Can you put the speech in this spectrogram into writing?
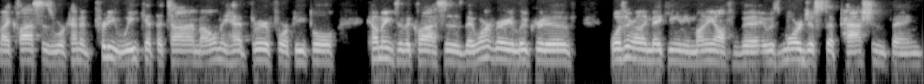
my classes were kind of pretty weak at the time i only had three or four people coming to the classes. They weren't very lucrative wasn't really making any money off of it. It was more just a passion thing.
